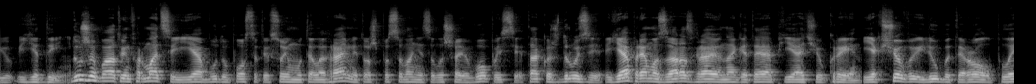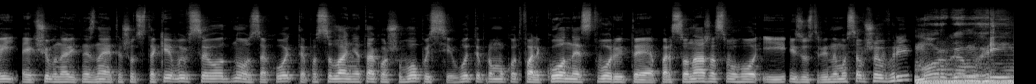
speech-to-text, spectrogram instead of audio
GTA-шкою єдині. Дуже багато інформації я буду постити в своєму телеграмі, тож посилання залишаю в описі. Також, друзі, я прямо зараз граю на GTA 5 Ukraine. Якщо ви любите ролплей, а якщо ви навіть не знаєте, що це таке, ви все одно заходьте. Посилання також в описі. Вводьте промокод Falcone, створюйте персонажа свого і, і зустрінемося вже в грі. Моргам грі,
